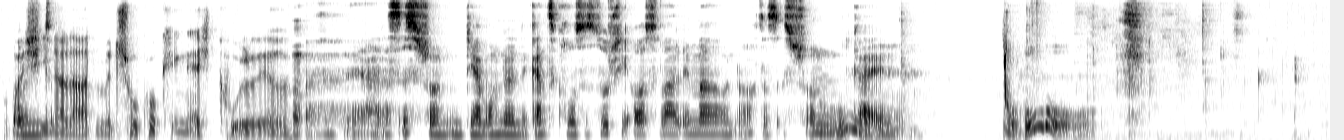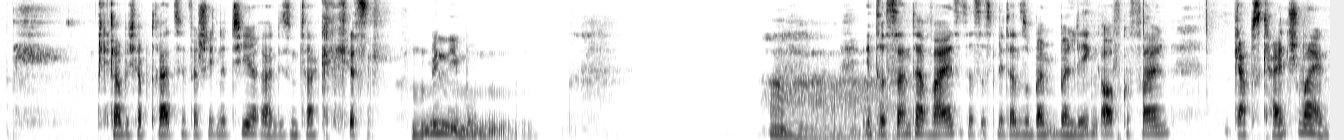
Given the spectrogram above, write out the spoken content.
Wobei China-Laden mit Schoko King echt cool wäre. Ja, das ist schon. Die haben auch eine, eine ganz große Sushi-Auswahl immer und auch das ist schon oh. geil. Oh. Ich glaube, ich habe 13 verschiedene Tiere an diesem Tag gegessen. Hm. Minimum. Ah. Interessanterweise, das ist mir dann so beim Überlegen aufgefallen, gab es kein Schwein.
